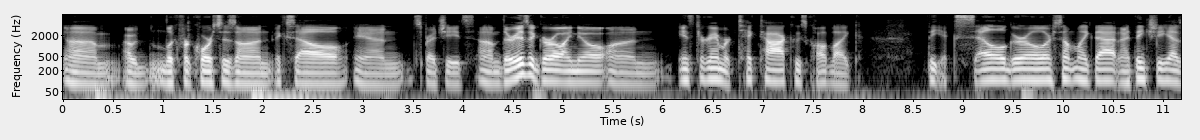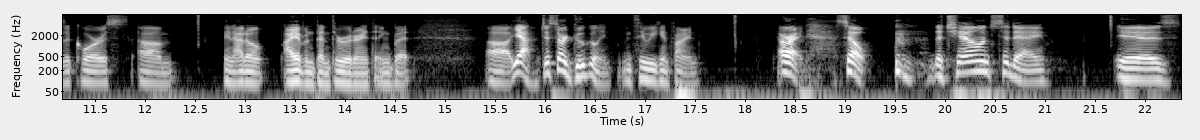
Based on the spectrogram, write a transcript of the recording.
Um, I would look for courses on Excel and spreadsheets. Um, there is a girl I know on Instagram or TikTok who's called like the Excel girl or something like that, and I think she has a course. Um, and I don't, I haven't been through it or anything, but uh, yeah, just start googling and see what you can find. All right, so the challenge today is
